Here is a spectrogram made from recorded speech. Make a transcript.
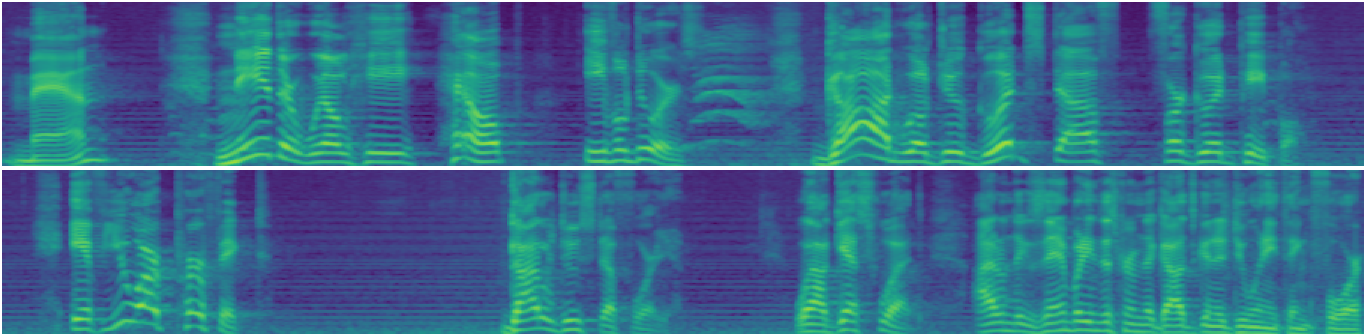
man, neither will he help evildoers. God will do good stuff for good people. If you are perfect, God will do stuff for you. Well, guess what? I don't think there's anybody in this room that God's going to do anything for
